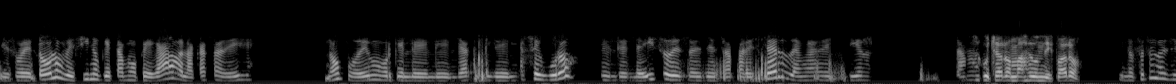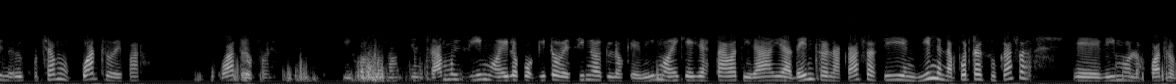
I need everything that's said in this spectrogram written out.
y sobre todo los vecinos que estamos pegados a la casa de ella, no podemos porque le, le, le, aseguró, le, le hizo desaparecer de la tierra. ¿Escucharon más de un disparo? Y nosotros escuchamos cuatro disparos, cuatro fue y cuando nos entramos y vimos ahí los poquitos vecinos, lo que vimos ahí que ella estaba tirada ahí adentro de la casa, así en, bien en la puerta de su casa, eh, vimos los cuatro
